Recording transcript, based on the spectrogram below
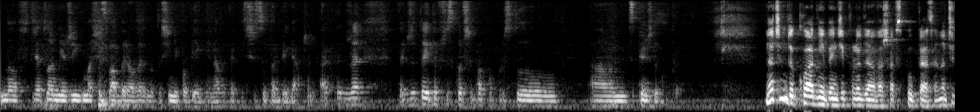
no, w triatlonie, jeżeli ma się słaby rower, no to się nie pobiegnie, nawet jak jest się super biegaczem, tak? Także, także tutaj to wszystko trzeba po prostu um, spiąć do kupy. Na czym dokładnie będzie polegała Wasza współpraca? Znaczy,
